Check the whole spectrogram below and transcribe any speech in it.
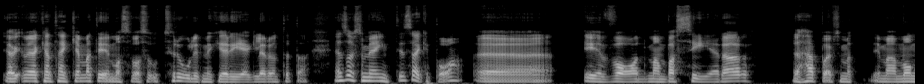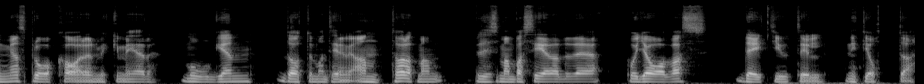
Jag, jag kan tänka mig att det måste vara så otroligt mycket regler runt detta. En sak som jag inte är säker på eh, är vad man baserar det här på eftersom att många språk har en mycket mer mogen datumhantering. Jag antar att man, precis som man baserade det på Javas date till 98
